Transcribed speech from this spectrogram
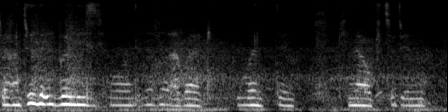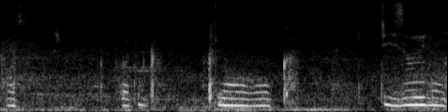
Tarantula überließ und ihre Arbeit wandten hinauf zu den ausgebauten Klug. Die Säulen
